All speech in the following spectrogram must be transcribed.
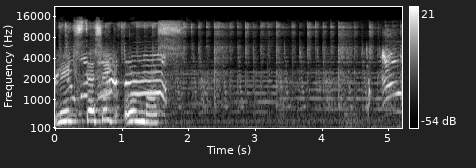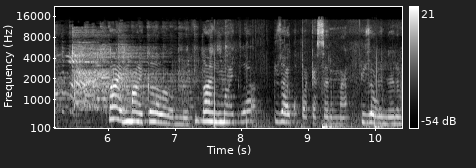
Ne istesek olmaz. Dynamite'ı alalım bir. Dynamite'la güzel kupa kasarım ben. Güzel oynarım.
